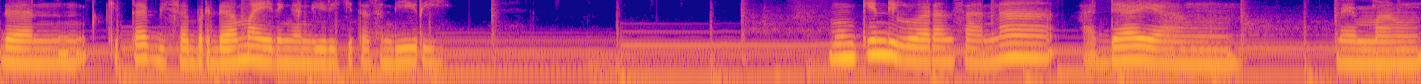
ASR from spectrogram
dan kita bisa berdamai dengan diri kita sendiri. Mungkin di luaran sana ada yang memang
